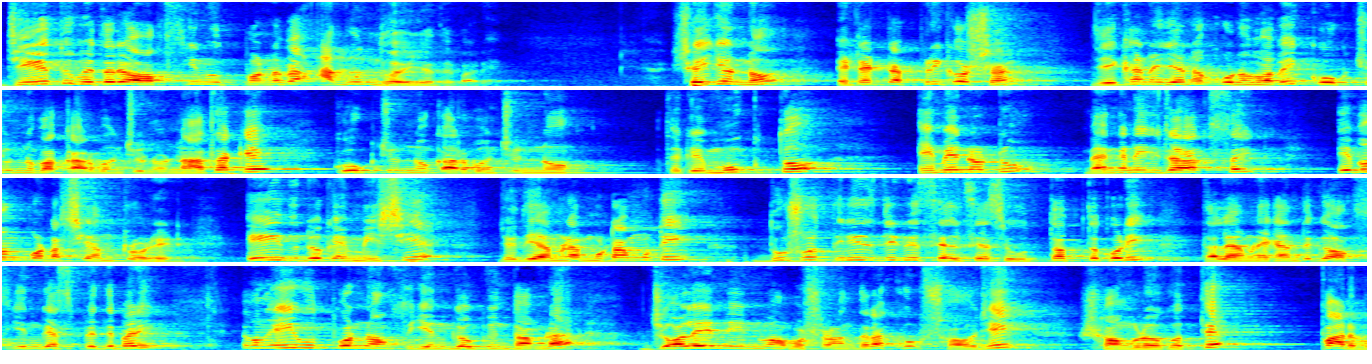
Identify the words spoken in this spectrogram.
যেহেতু ভেতরে অক্সিজেন উৎপন্ন হবে, আগুন ধরে যেতে পারে। সেই জন্য এটা একটা প্রিকশন যেখানে যেন কোনোভাবেই কোক চূর্ণ বা কার্বন চূর্ণ না থাকে। কোক চূর্ণ, কার্বন চূর্ণ থেকে মুক্ত এমএনও টু ম্যাঙ্গানিজ ডাইঅক্সাইড এবং পটাশিয়াম ক্লোরাইড। এই দুটোকে মিশিয়ে যদি আমরা মোটামুটি দুশো তিরিশ ডিগ্রি সেলসিয়াসে উত্তপ্ত করি, তাহলে আমরা এখান থেকে অক্সিজেন গ্যাস পেতে পারি এবং এই উৎপন্ন অক্সিজেনকেও কিন্তু আমরা জলের নিম্ন অবসরণ দ্বারা খুব সহজেই সংগ্রহ করতে পারব।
